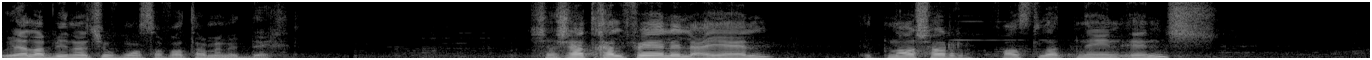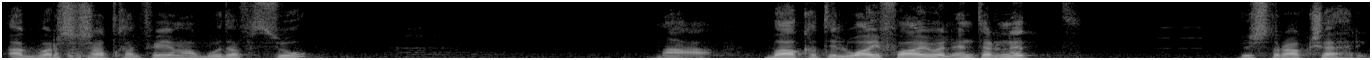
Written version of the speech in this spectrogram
ويلا بينا نشوف مواصفاتها من الداخل. شاشات خلفية للعيال. 12.2 انش أكبر شاشات خلفية موجودة في السوق مع باقة الواي فاي والإنترنت باشتراك شهري.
